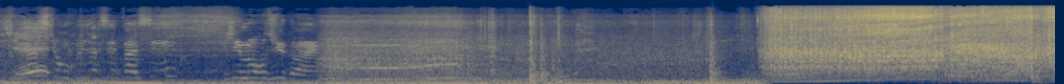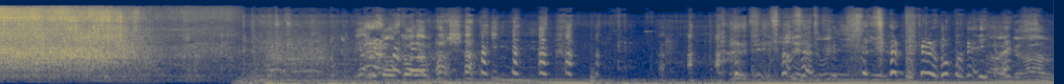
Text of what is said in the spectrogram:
Je sais pas si on peut dire que c'est passé. J'ai mordu quand même. Merde, c'est encore la marche arrière. J'ai tout niqué. Ah, grave.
